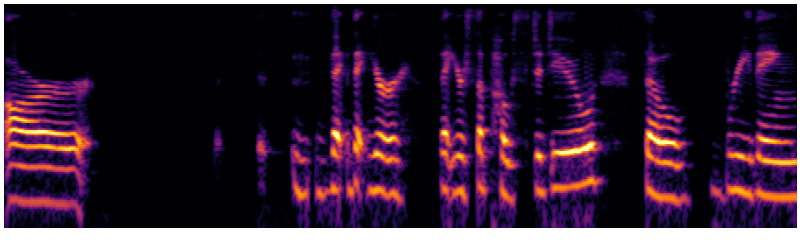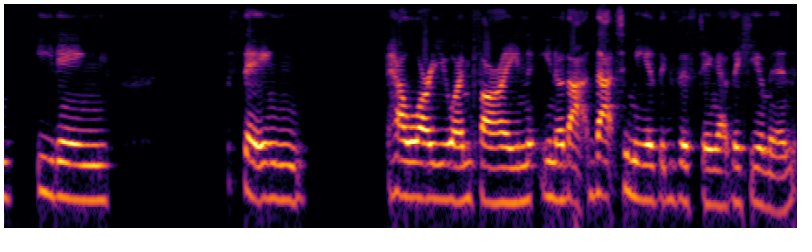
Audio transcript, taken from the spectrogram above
are that that you're that you're supposed to do. So breathing eating saying how are you? I'm fine. You know that that to me is existing as a human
